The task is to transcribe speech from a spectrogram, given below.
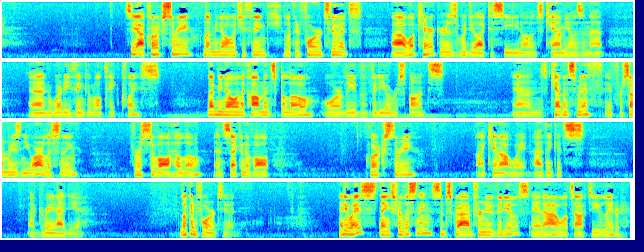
So yeah, Clerks 3, let me know what you think. Looking forward to it. Uh, what characters would you like to see, you know, cameos and that? And where do you think it will take place? Let me know in the comments below or leave a video response. And Kevin Smith, if for some reason you are listening, first of all, hello. And second of all, Clerks 3, I cannot wait. I think it's a great idea. Looking forward to it. Anyways, thanks for listening. Subscribe for new videos, and I will talk to you later.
